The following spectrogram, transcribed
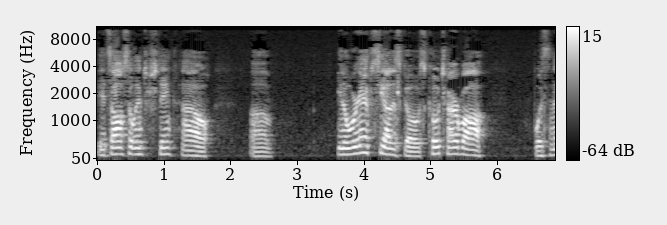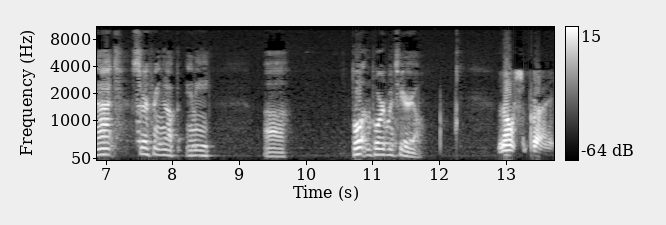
It's also interesting how, um, you know, we're gonna have to see how this goes. Coach Harbaugh was not surfing up any uh, bulletin board material. No surprise.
